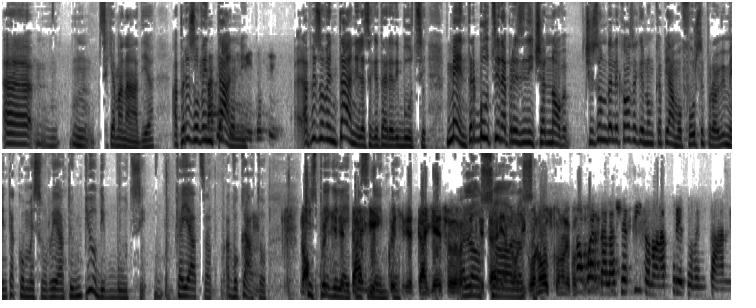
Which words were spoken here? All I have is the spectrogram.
eh, mm, si chiama Nadia, ha preso vent'anni. Sì. Ha preso 20 anni la segretaria di Buzzi, mentre Buzzi ne ha presi 19. Ci sono delle cose che non capiamo, forse probabilmente ha commesso un reato in più di Buzzi. Cagliazza, avvocato, No, ci spieghi lei, dettagli- Presidente. Questi dettagli adesso della Lo segretaria so, non lo li so. conosco, non le posso No, guarda, la Cervito non ha preso vent'anni,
